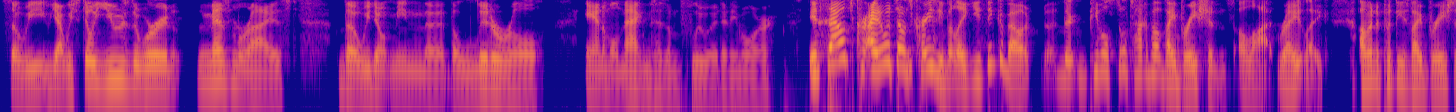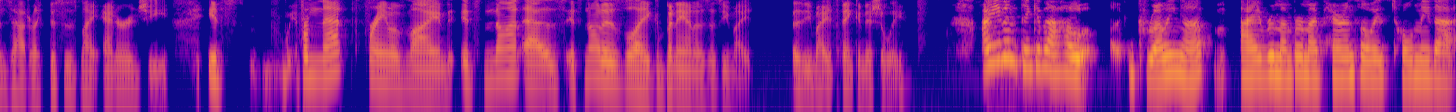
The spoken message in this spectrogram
So we yeah we still use the word mesmerized, though we don't mean the the literal animal magnetism fluid anymore. It sounds cra- I know it sounds crazy, but like you think about there, people still talk about vibrations a lot, right? Like I'm going to put these vibrations out, or like this is my energy. It's from that frame of mind. It's not as it's not as like bananas as you might as you might think initially. I even think about how uh, growing up, I remember my parents always told me that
